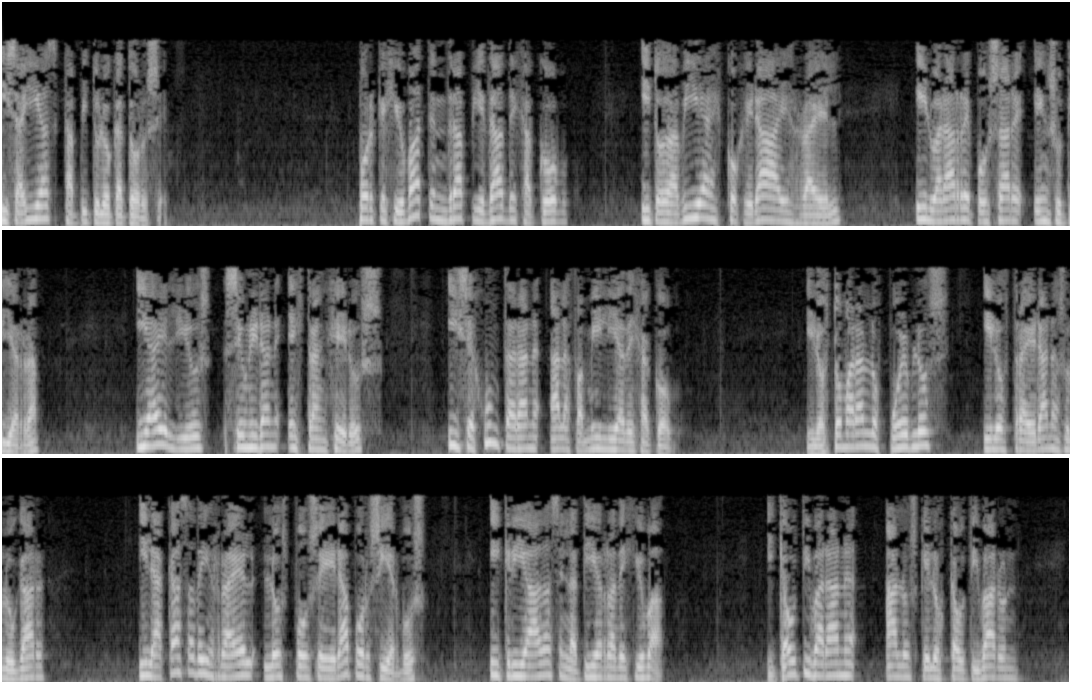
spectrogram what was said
Isaías capítulo 14 Porque Jehová tendrá piedad de Jacob, y todavía escogerá a Israel, y lo hará reposar en su tierra, y a ellos se unirán extranjeros, y se juntarán a la familia de Jacob. Y los tomarán los pueblos, y los traerán a su lugar, y la casa de Israel los poseerá por siervos, y criadas en la tierra de Jehová y cautivarán a los que los cautivaron,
